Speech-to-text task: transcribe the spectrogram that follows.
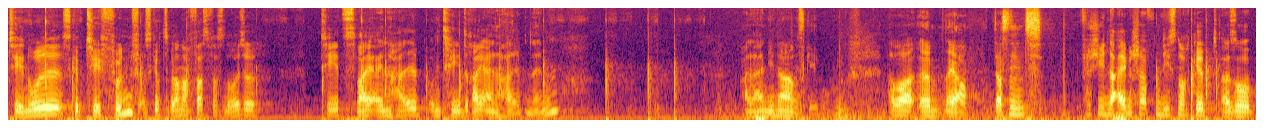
T0, es gibt T5, es gibt sogar noch was, was Leute T2,5 und T3,5 nennen. Allein die Namensgebung. Ne? Aber ähm, naja, das sind verschiedene Eigenschaften, die es noch gibt. Also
